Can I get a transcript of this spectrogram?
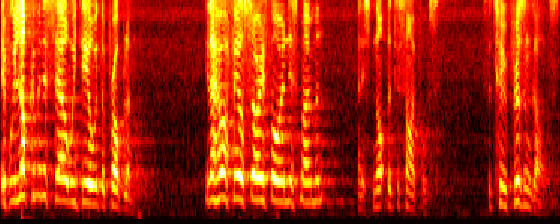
If we lock them in a cell, we deal with the problem. You know who I feel sorry for in this moment? And it's not the disciples, it's the two prison guards.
